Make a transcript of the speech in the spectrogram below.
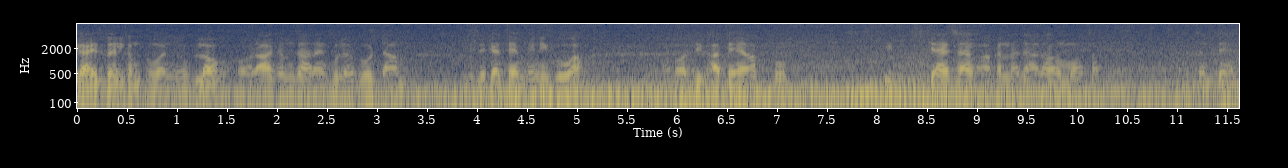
guys welcome to my new blog और आज हम जा रहे हैं गुलरबोट डैम जिसे कहते हैं मिनी गोवा और दिखाते हैं आपको कि कैसा है वहाँ का नज़ारा और मौसम। तो चलते हैं।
